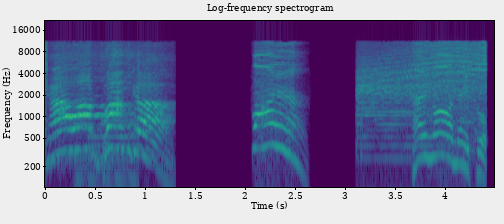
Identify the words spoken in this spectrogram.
Cowabunga! Fire! Hang on, April.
